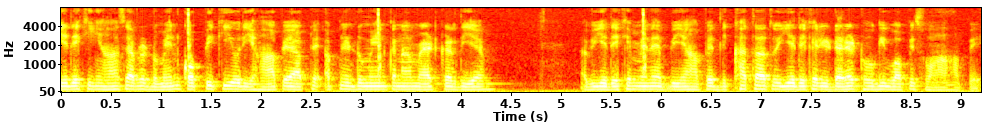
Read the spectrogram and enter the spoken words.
ये देखिए, यहाँ से आपने डोमेन कॉपी की और यहाँ पे आपने अपनी डोमेन का नाम ऐड कर दिया। अभी ये देखे मैंने अभी यहाँ पे लिखा था तो ये देखे रिडायरेक्ट होगी वापस वहाँ पे।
